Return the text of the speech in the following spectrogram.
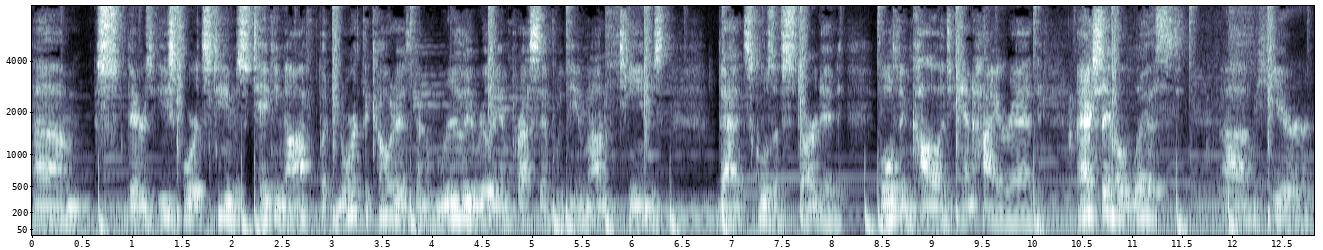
Um, there's esports teams taking off, but North Dakota has been really, really impressive with the amount of teams that schools have started both in college and higher ed. I actually have a list um, here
